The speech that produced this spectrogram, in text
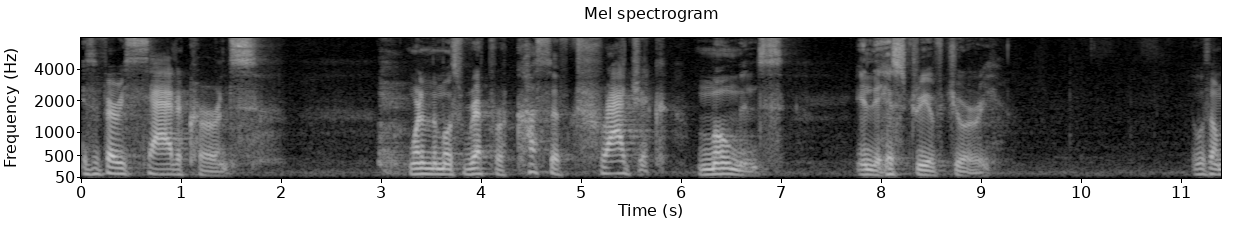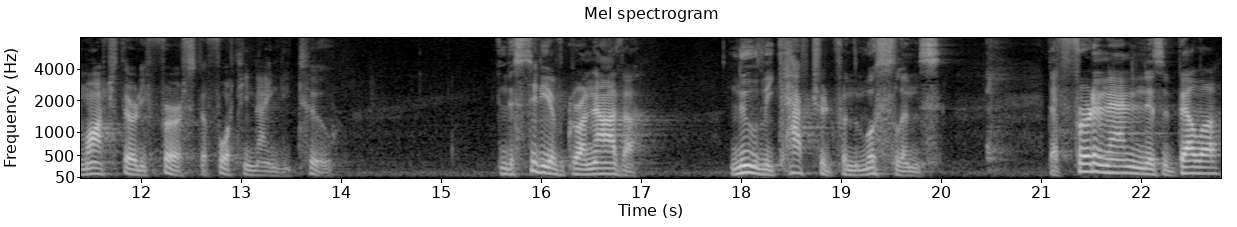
is a very sad occurrence. One of the most repercussive, tragic moments in the history of Jewry. It was on March 31st of 1492 in the city of Granada, newly captured from the Muslims, that Ferdinand and Isabella,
